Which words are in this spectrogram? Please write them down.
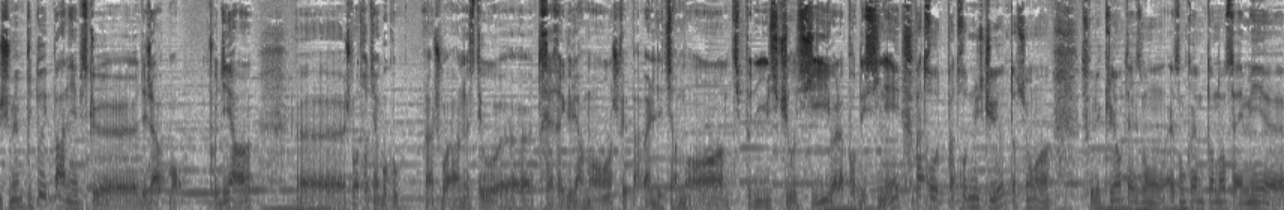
suis même plutôt épargné parce que déjà, bon, faut dire, hein, euh, je m'entretiens beaucoup je vois un ostéo euh, très régulièrement, je fais pas mal d'étirements, un petit peu de muscu aussi, voilà pour dessiner. Pas trop, pas trop de muscu, attention, hein, parce que les clientes elles ont, elles ont quand même tendance à aimer euh,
